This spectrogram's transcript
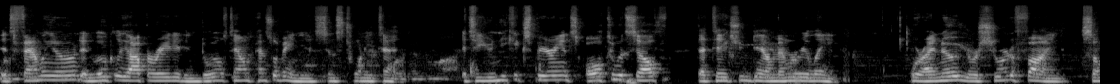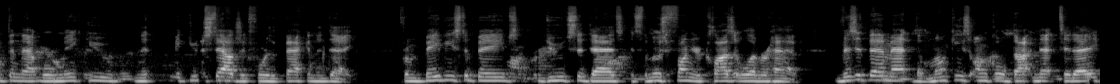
It's family owned and locally operated in Doylestown, Pennsylvania since 2010. It's a unique experience all to itself that takes you down memory lane, where I know you're sure to find something that will make you make you nostalgic for the back in the day. From babies to babes, dudes to dads, it's the most fun your closet will ever have. Visit them at themonkeysuncle.net today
